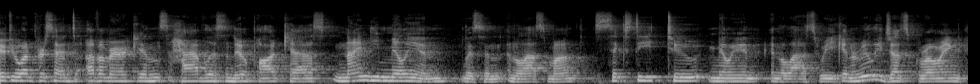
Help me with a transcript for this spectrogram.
51% of Americans have listened to a podcast. 90 million listened in the last month, 62 million in the last week, and really just growing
